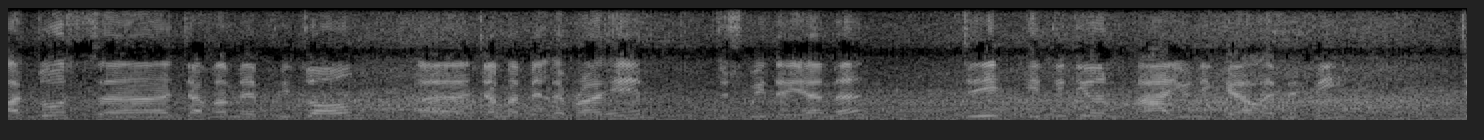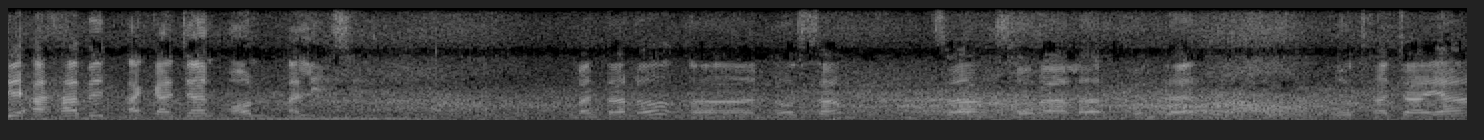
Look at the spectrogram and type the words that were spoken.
à tous, euh, Javame Prison, euh, je m'appelle Ibrahim, je suis de Yemen, j'ai étudiant à Unical MFI, j'ai habite à Kajan en Malaisie. Maintenant, euh, nous sommes ça sera la ronde Putrajaya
